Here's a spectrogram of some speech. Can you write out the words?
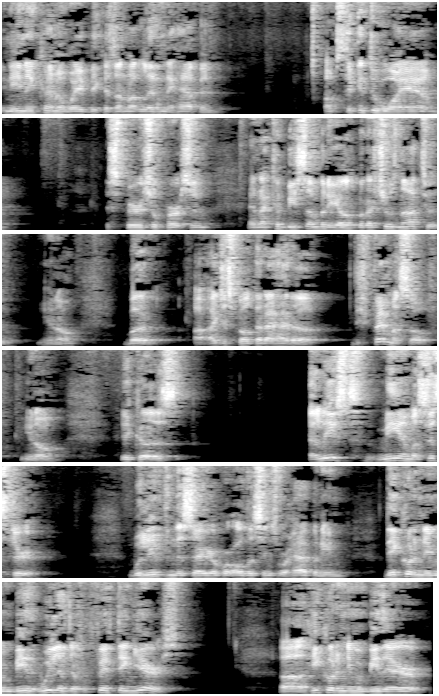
in any kind of way because I'm not letting it happen. I'm sticking to who I am a spiritual person and I could be somebody else, but I choose not to, you know, but I just felt that I had to defend myself, you know, because at least me and my sister, we lived in this area where all those things were happening. They couldn't even be. We lived there for 15 years. Uh, he couldn't even be there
